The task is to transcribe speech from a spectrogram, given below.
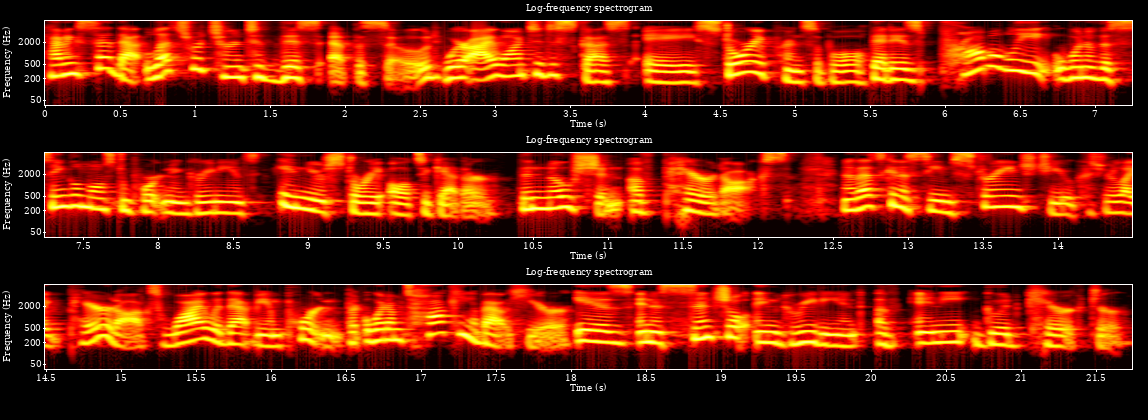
Having said that, let's return to this episode where I want to discuss a story principle that is probably one of the single most important ingredients in your story altogether the notion of paradox. Now, that's going to seem strange to you because you're like, paradox, why would that be important? But what I'm talking about here is an essential ingredient of any good character.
